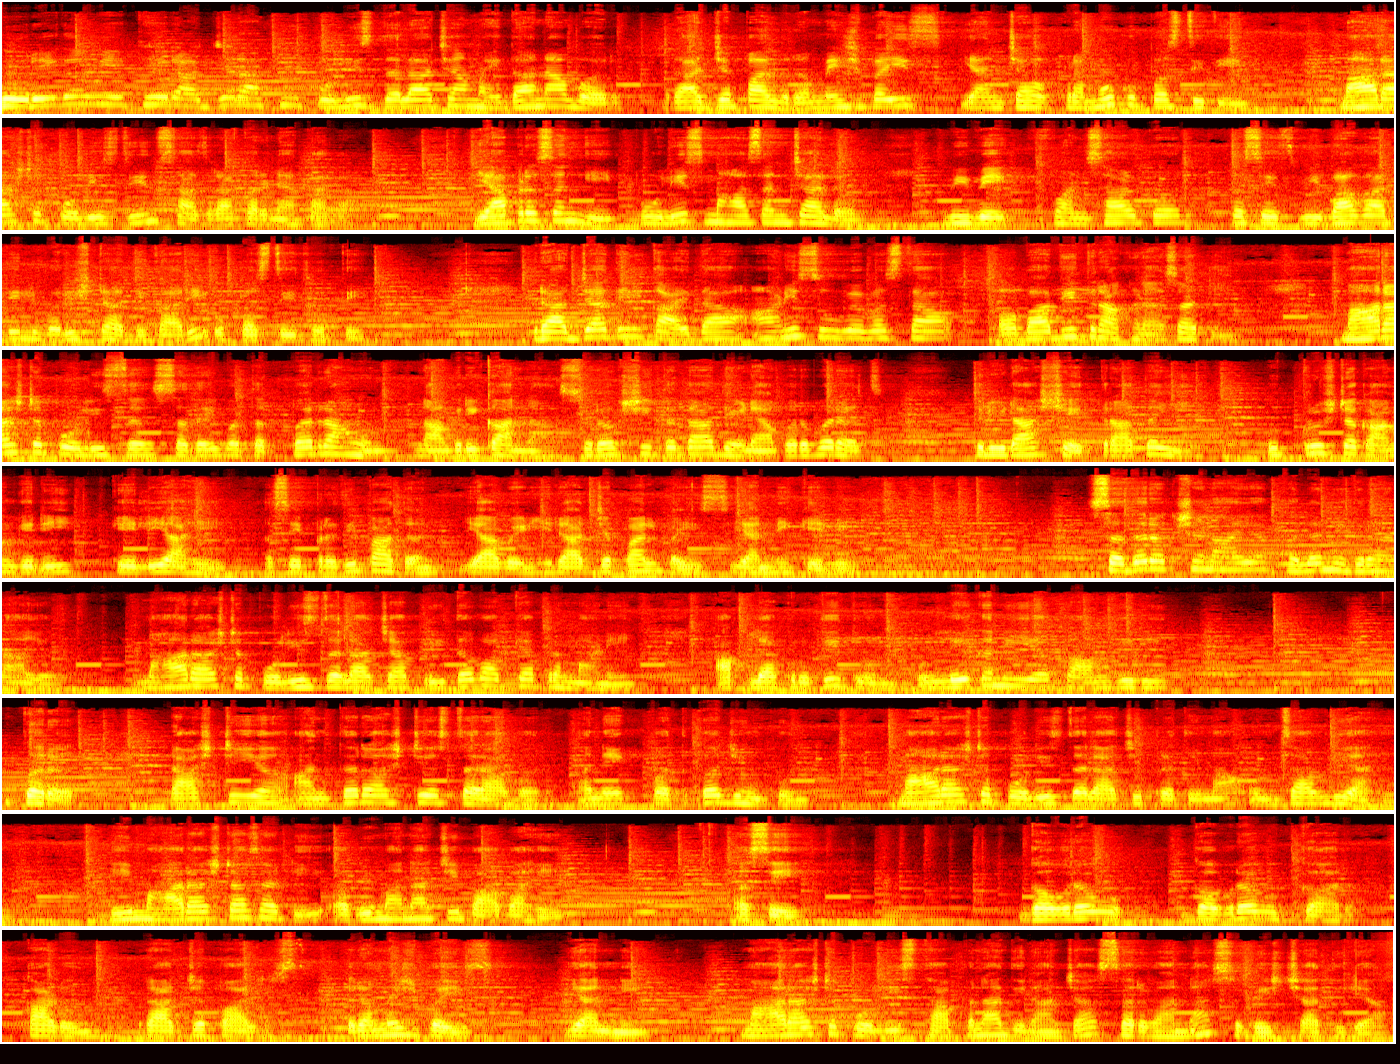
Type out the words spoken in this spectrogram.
गोरेगाव येथे राज्य राखीव पोलीस दलाच्या मैदानावर राज्यपाल रमेश बैस यांच्या प्रमुख उपस्थितीत महाराष्ट्र पोलीस दिन साजरा करण्यात आला. याप्रसंगी पोलीस महासंचालक विवेक फणसाळकर तसेच विभागातील वरिष्ठ अधिकारी उपस्थित होते. राज्यातील कायदा आणि सुव्यवस्था अबाधित राखण्यासाठी महाराष्ट्र पोलीस दल सदैव तत्पर राहून नागरिकांना सुरक्षितता देण्याबरोबरच क्रीडा क्षेत्रातही उत्कृष्ट कामगिरी केली आहे असे प्रतिपादन यावेळी राज्यपाल बैस यांनी केले. सदरक्षणाय फलनिग्रहणाय महाराष्ट्र पोलीस दलाच्या प्रीतवाक्याप्रमाणे आपल्या कृतीतून उल्लेखनीय कामगिरी करत राष्ट्रीय आंतरराष्ट्रीय स्तरावर अनेक पदकं जिंकून महाराष्ट्र पोलीस दलाची प्रतिमा उंचावली आहे. ही महाराष्ट्रासाठी अभिमानाची बाब आहे असे गौरव गौरवोद्गार काढून राज्यपाल रमेश बैस यांनी महाराष्ट्र पोलीस स्थापना दिनाच्या सर्वांना शुभेच्छा दिल्या.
